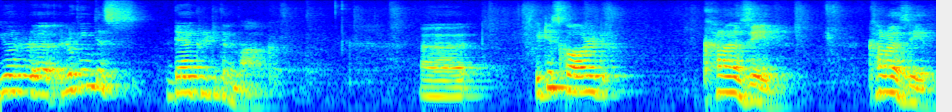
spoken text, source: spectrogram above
You are looking this diacritical mark it is called खड़ा जेर खड़ा जेर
